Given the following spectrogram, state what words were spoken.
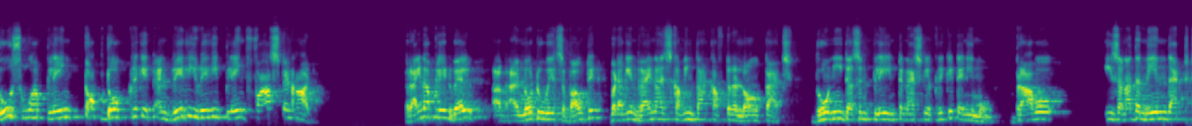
those who are playing top dog cricket and really, really playing fast and hard. Raina played well. Uh, uh, I know two ways about it. But again, Raina is coming back after a long patch. Dhoni doesn't play international cricket anymore. Bravo is another name that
